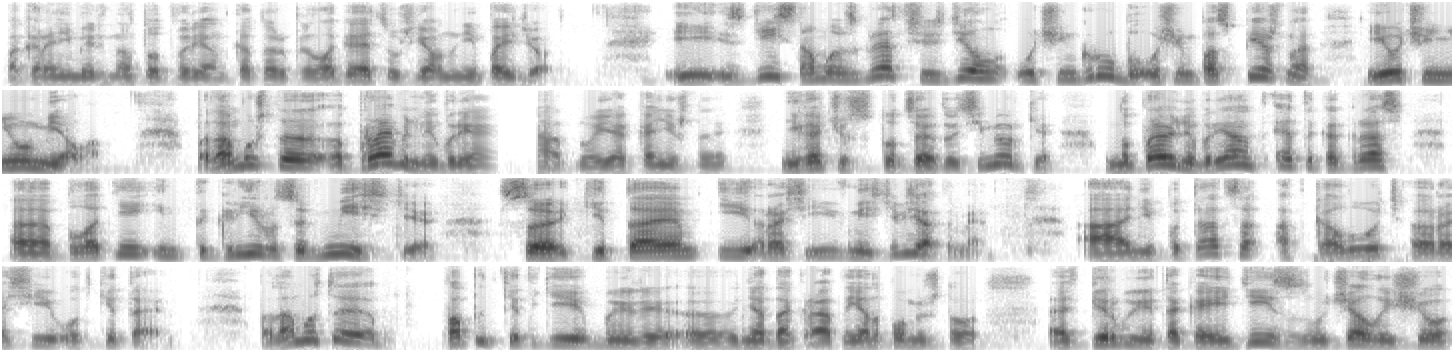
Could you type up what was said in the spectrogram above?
по крайней мере, на тот вариант, который предлагается, уж явно не пойдет. И здесь, на мой взгляд, все сделано очень грубо, очень поспешно и очень неумело. Потому что правильный вариант, ну я, конечно, не хочу советовать семерки, но правильный вариант это как раз э, плотнее интегрироваться вместе с Китаем и Россией вместе взятыми, а не пытаться отколоть Россию от Китая. Потому что Попытки такие были э, неоднократно. Я напомню, что э, впервые такая идея зазвучала еще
